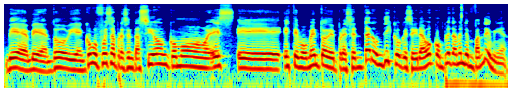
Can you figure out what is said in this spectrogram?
Bien, bien, todo bien. ¿Cómo fue esa presentación? ¿Cómo es eh, este momento de presentar un disco que se grabó completamente en pandemia?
